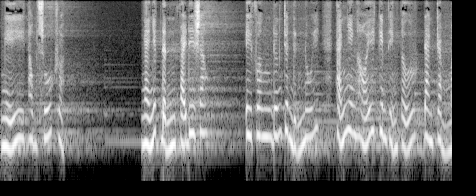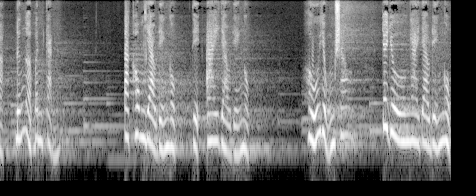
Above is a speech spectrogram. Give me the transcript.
Nghĩ thông suốt rồi. Ngài nhất định phải đi sao? Y Vân đứng trên đỉnh núi, thản nhiên hỏi Kim Thiện Tử đang trầm mặt đứng ở bên cạnh. Ta không vào địa ngục thì ai vào địa ngục? Hữu dụng sao? Cho dù ngài vào địa ngục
